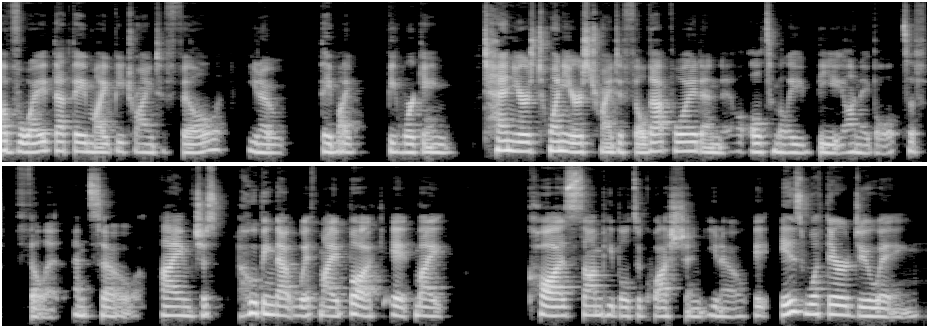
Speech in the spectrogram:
avoid that they might be trying to fill. You know, they might be working 10 years, 20 years trying to fill that void and ultimately be unable to fill it. And so I'm just hoping that with my book, it might cause some people to question, you know, is what they're doing,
